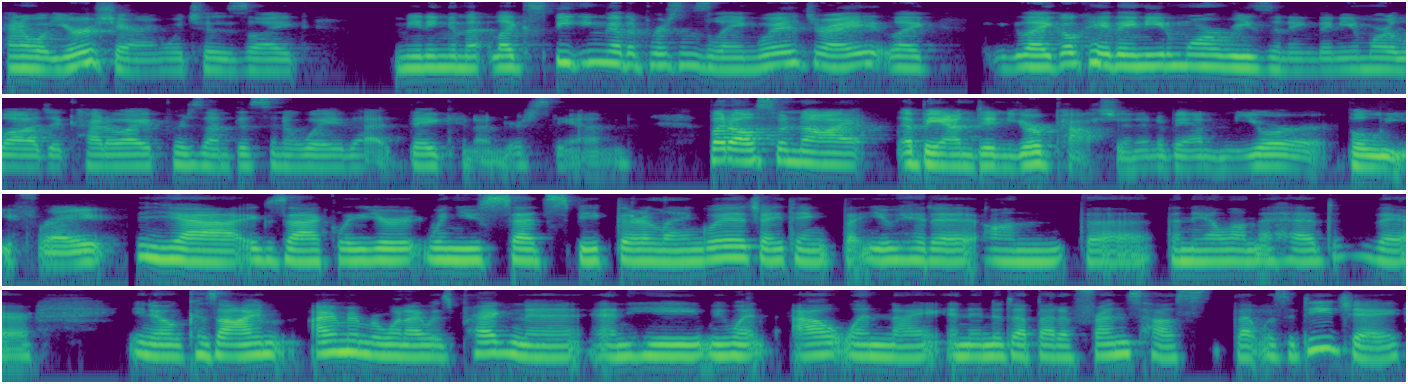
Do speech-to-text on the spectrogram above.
kind of what you're sharing, which is like meeting in the, like speaking the other person's language, right? Like, like, okay, they need more reasoning, they need more logic. How do I present this in a way that they can understand? but also not abandon your passion and abandon your belief, right? Yeah, exactly. You're when you said speak their language, I think that you hit it on the the nail on the head there. You know, because I'm I remember when I was pregnant and he we went out one night and ended up at a friend's house that was a DJ.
